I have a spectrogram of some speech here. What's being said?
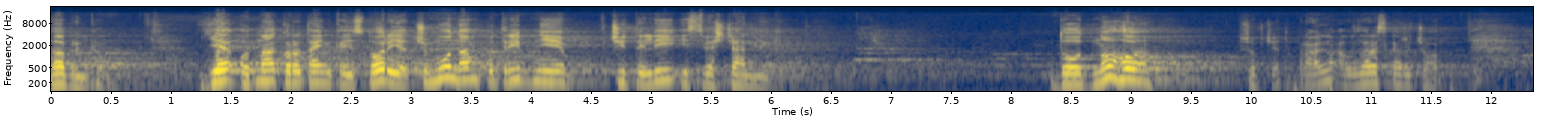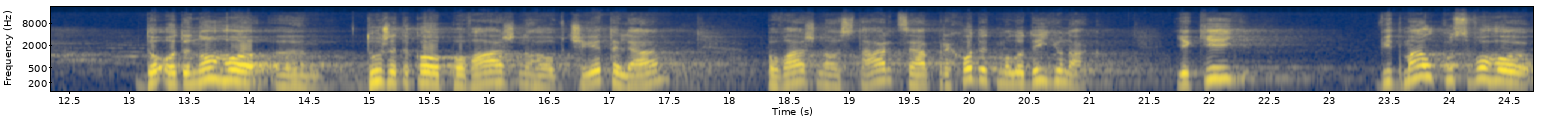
Добренько. Є одна коротенька історія, чому нам потрібні вчителі і священники. До одного, що вчити, правильно, але зараз скажу чого. До одного е, дуже такого поважного вчителя, поважного старця приходить молодий юнак, який від малку свого,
